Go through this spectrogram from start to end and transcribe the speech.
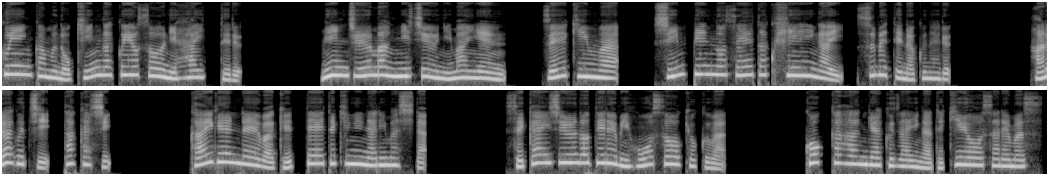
クインカムの金額予想に入ってる。民10万22万円。税金は、新品の贅沢品以外、すべてなくなる。原口隆戒厳令は決定的になりました。世界中のテレビ放送局は、国家反逆罪が適用されます。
